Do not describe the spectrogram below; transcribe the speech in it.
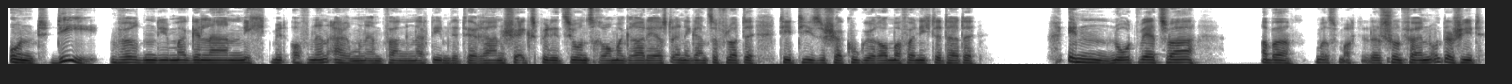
Und die würden die Magellan nicht mit offenen Armen empfangen, nachdem der terranische Expeditionsraumer gerade erst eine ganze Flotte tetisischer Kugelraumer vernichtet hatte. In Notwehr zwar, aber was machte das schon für einen Unterschied?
